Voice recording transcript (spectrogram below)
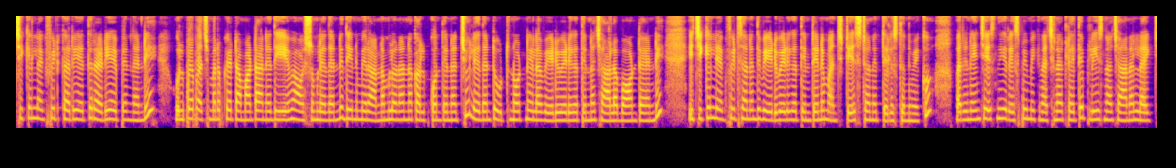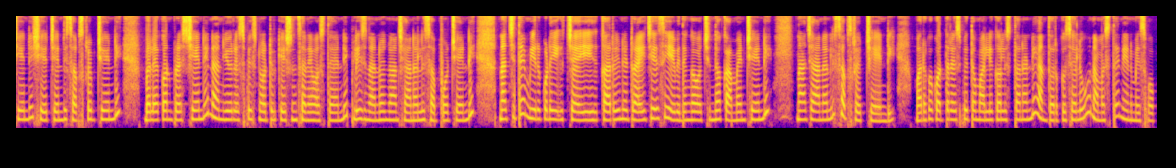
చికెన్ లెగ్ ఫీట్ కర్రీ అయితే రెడీ అయిపోయిందండి. ఉల్లిపాయ పచ్చిమిరపకాయ టమాటా అనేది ఏమీ అవసరం లేదండి. దీన్ని మీరు అన్నంలోనన్నా కలుపుకొని తినచ్చు. లేదంటే ఉట్టునోటిని ఇలా వేడివేడిగా తిన్నా చాలా బాగుంటాయండి. ఈ చికెన్ లెగ్ ఫిట్స్ అనేది వేడివేడిగా తింటేనే మంచి టేస్ట్ అనేది తెలుస్తుంది మీకు. మరి నేను చేసిన ఈ రెసిపీ మీకు నచ్చినట్లయితే ప్లీజ్ నా ఛానల్ లైక్ చేయండి షేర్ చేయండి సబ్స్క్రైబ్ చేయండి బెల్ ఐకాన్ ప్రెస్ చేయండి. నా న్యూ రెసిపీస్ నోటిఫికేషన్స్ అనేవి వస్తాయండి. ప్లీజ్ నన్ను నా ఛానల్ని సపోర్ట్ చేయండి. నచ్చితే మీరు కూడా ఈ కర్రీని ట్రై చేసి ఏ విధంగా వచ్చిందో కామెంట్ చేయండి. నా ఛానల్ని సబ్స్క్రైబ్ చేయండి. మరొక కొత్త రెసిపీతో మళ్ళీ కలుస్తానండి. అంతవరకు సెలవు. నమస్తే. నేను మీ స్వప్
